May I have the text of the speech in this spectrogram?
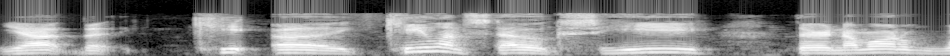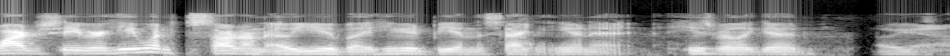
Yeah, but Ke- uh Keylon Stokes, he their number one wide receiver, he wouldn't start on OU, but he would be in the second unit. He's really good. Oh yeah.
